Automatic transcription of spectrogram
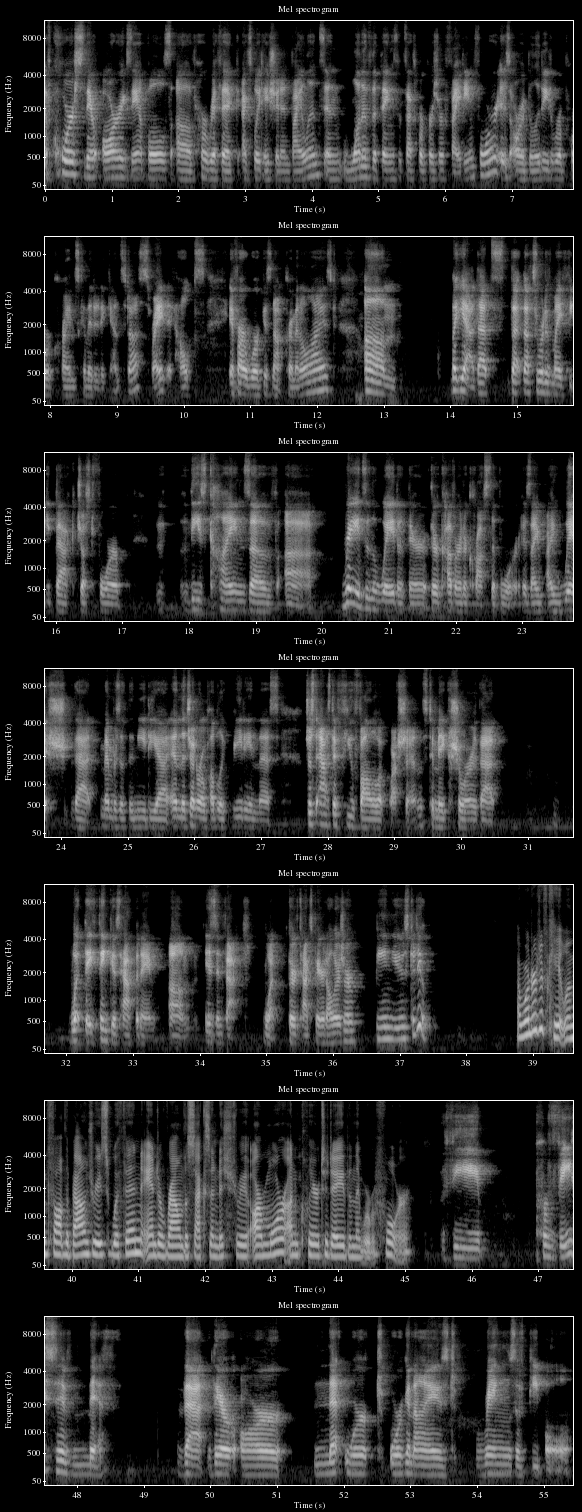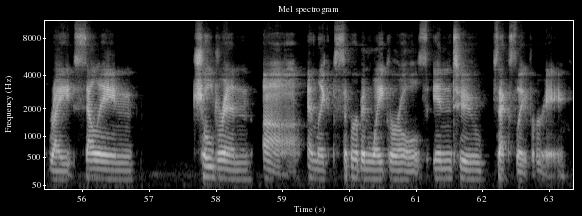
of course, there are examples of horrific exploitation and violence. And one of the things that sex workers are fighting for is our ability to report crimes committed against us, right? It helps if our work is not criminalized. Um, but yeah, that's that that's sort of my feedback just for these kinds of uh, raids and the way that they're they're covered across the board is I, I wish that members of the media and the general public reading this just asked a few follow-up questions to make sure that what they think is happening um, is in fact what their taxpayer dollars are being used to do I wondered if Caitlin thought the boundaries within and around the sex industry are more unclear today than they were before. The pervasive myth that there are networked, organized rings of people, right, selling children uh, and like suburban white girls into sex slavery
